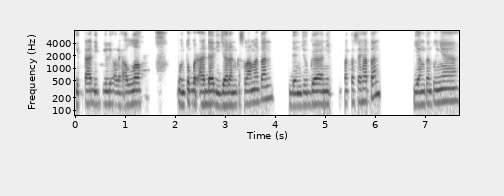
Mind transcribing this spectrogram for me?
kita dipilih oleh Allah untuk berada di jalan keselamatan dan juga nikmat kesehatan yang tentunya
